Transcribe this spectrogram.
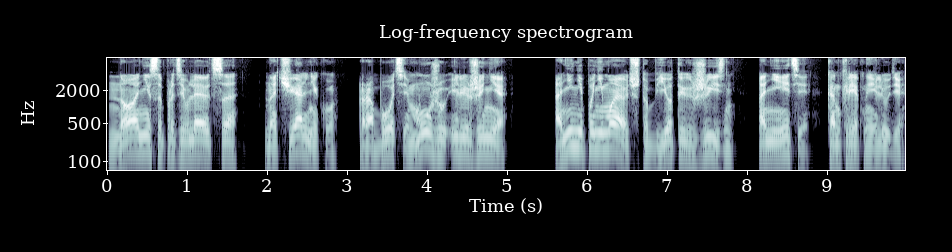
Но они сопротивляются начальнику, работе, мужу или жене, они не понимают, что бьет их жизнь, а не эти конкретные люди.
